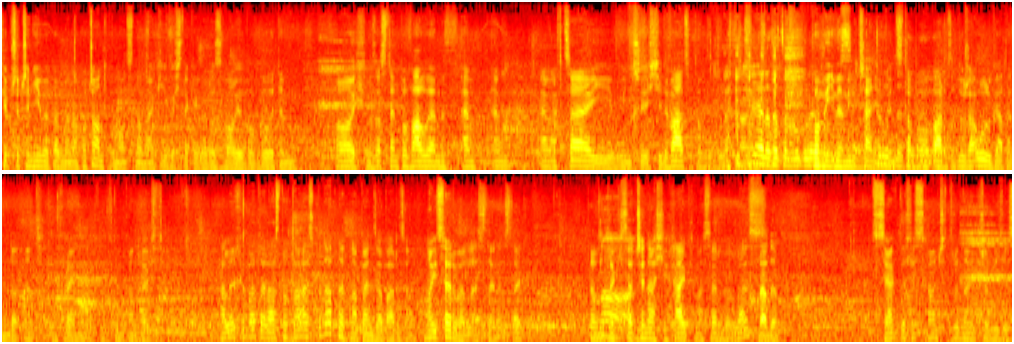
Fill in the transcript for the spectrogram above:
się przyczyniły pewno na początku mocno do jakiegoś takiego rozwoju, bo były tym, oj, no, zastępowały M, M, M, MFC i Win32, co to w ogóle No, nie. No, to to w ogóle... Pomijmy milczenie, więc to było było. bardzo duża ulga ten .NET Framework w tym kontekście. Ale chyba teraz no to ASP.NET napędza bardzo. No i serverless teraz, tak? To No. taki zaczyna się hype na serverless. Prawda. Jak to się skończy, trudno mi przewidzieć.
